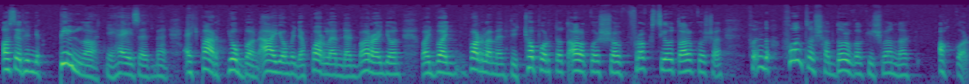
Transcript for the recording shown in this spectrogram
azért, hogy a pillanatnyi helyzetben egy párt jobban álljon, vagy a parlamentben maradjon, vagy, vagy parlamenti csoportot alkosson, frakciót alkosson. Fontosabb dolgok is vannak akkor.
